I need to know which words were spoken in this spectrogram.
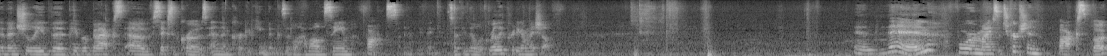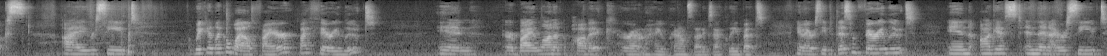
eventually the paperbacks of Six of Crows and then Crooked Kingdom because it'll have all the same fonts and everything. So I think they'll look really pretty on my shelf. And then for my subscription box books, I received Wicked Like a Wildfire by Fairy Loot in or by Lana Popovic, or I don't know how you pronounce that exactly, but anyway, I received this from Fairy Loot in August, and then I received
